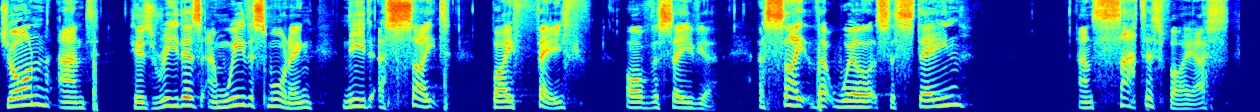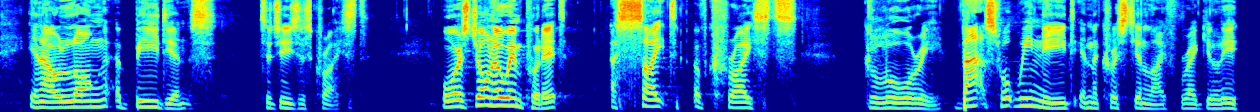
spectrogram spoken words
John and his readers and we this morning need a sight by faith of the Savior, a sight that will sustain and satisfy us in our long obedience to Jesus Christ. Or, as John Owen put it, a sight of Christ's glory. That's what we need in the Christian life regularly.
